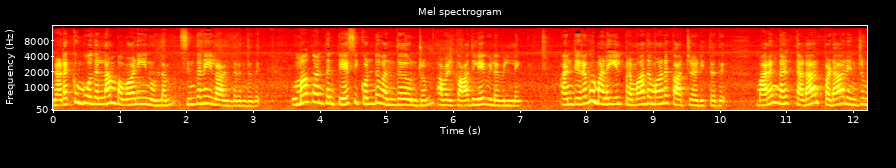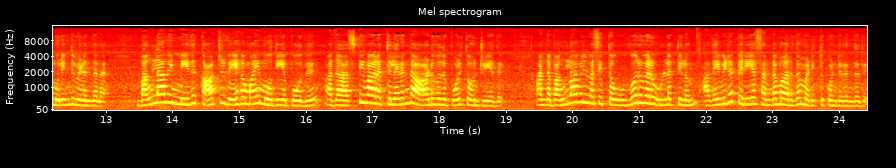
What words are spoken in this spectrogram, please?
நடக்கும் போதெல்லாம் பவானியின் உள்ளம் சிந்தனையில் ஆழ்ந்திருந்தது. உமாகாந்தன் பேசிக்கொண்டு வந்த ஒன்றும் அவள் காதிலே விழவில்லை. அன்றிரவு மலையில் பிரமாதமான காற்று அடித்தது. மரங்கள் தடார் படார் என்று முறிந்து விழுந்தன. பங்களாவின் மீது காற்று வேகமாய் மோதிய போது அது அஸ்திவாரத்திலிருந்து ஆடுவது போல் தோன்றியது. அந்த பங்களாவில் வசித்த ஒவ்வொருவர் உள்ளத்திலும் அதைவிட பெரிய சண்டமாரதம் அடித்து கொண்டிருந்தது.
